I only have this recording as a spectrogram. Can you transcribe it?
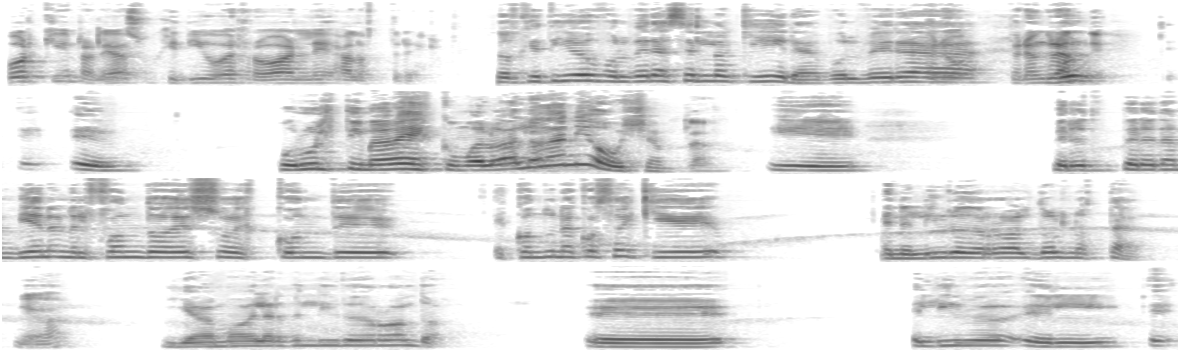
porque en realidad su objetivo es robarle a los tres. Su objetivo es volver a ser lo que era, volver a... Pero, pero en grande. eh, eh, por última vez, como a lo, a lo Danny Ocean. Claro. Pero, pero también en el fondo eso esconde, esconde una cosa que en el libro de Roald Dahl no está. ¿ya? Y ya vamos a hablar del libro de Roald Dahl. Eh, el libro, el, eh,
